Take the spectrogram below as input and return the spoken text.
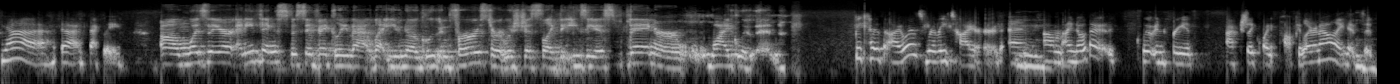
Yeah, yeah, exactly. Um, was there anything specifically that let you know gluten first, or it was just like the easiest thing, or why gluten? Because I was really tired, and mm. um, I know that gluten free is actually quite popular now. Like it's, mm.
